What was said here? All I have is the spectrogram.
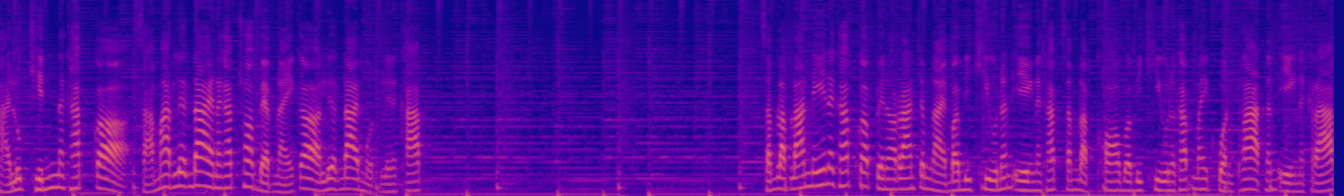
ขายลูกชิ้นนะครับ ก็สามารถเลือกได้นะครับ ชอบแบบไหนก็เลือกได้หมดเลยนะครับสำหรับร้านนี้นะครับก็เป็นร้านจำหน่ายบาร์บีคิวนั่นเองนะครับสำหรับคอบาร์บีคิวนะครับไม่ควรพลาดนั่นเองนะครับ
